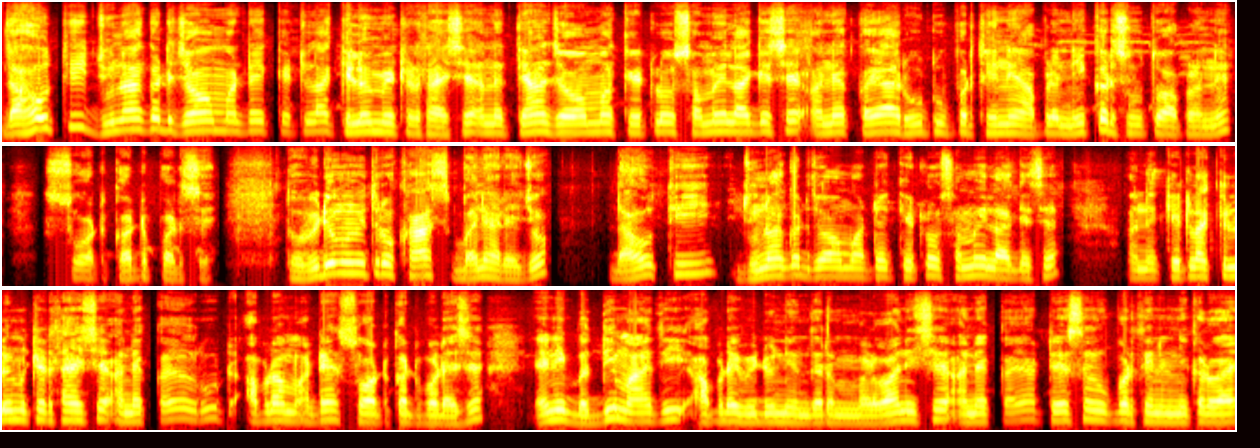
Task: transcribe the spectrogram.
દાહોદથી જુનાગઢ જવા માટે કેટલા કિલોમીટર થાય છે અને ત્યાં જવામાં કેટલો સમય લાગે છે અને કયા રૂટ ઉપર થઈને આપણે નીકળશું તો આપણને શોર્ટકટ પડશે. તો વિડીયોમાં મિત્રો ખાસ બન્યા રહેજો. દાહોદથી જુનાગઢ જવા માટે કેટલો સમય લાગે છે અને કેટલા કિલોમીટર થાય છે અને કયો રૂટ આપણા માટે શોર્ટકટ પડે છે, એની બધી માહિતી આપણે વિડીયોની અંદર મળવાની છે અને કયા સ્ટેશન ઉપર થઈને નીકળવાય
